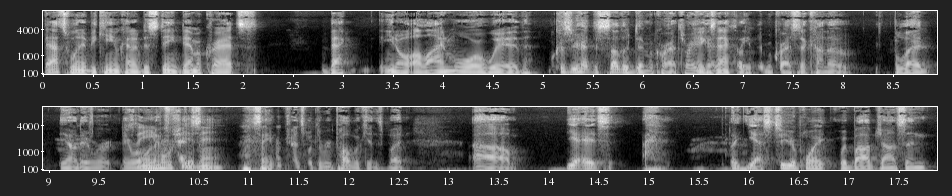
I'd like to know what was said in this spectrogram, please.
That's when it became kind of distinct. Democrats back, you know, align more with because you had the Southern Democrats, right? You Exactly. Democrats that kind of bled. You know, they were they were Same on the old shit, man. same fence with the Republicans, but um, yeah, it's like yes. To your point with Bob Johnson,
